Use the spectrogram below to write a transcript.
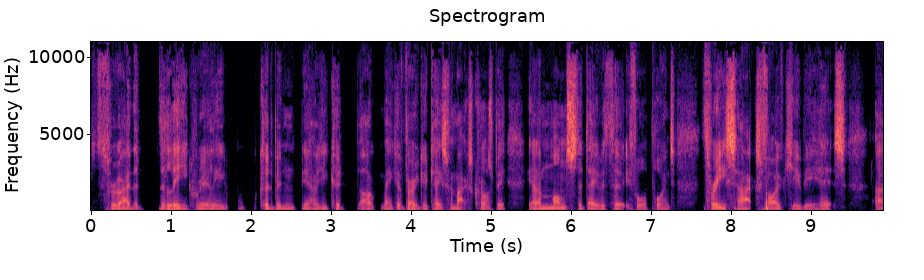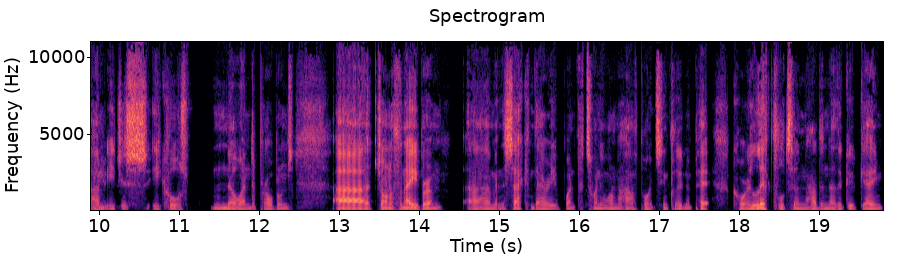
throughout the, the league really could have been, you know, you could uh, make a very good case for Maxx Crosby. He had a monster day with 34 points, three sacks, five QB hits. Um, mm. He just, he caused no end of problems. Uh, Johnathan Abram um, in the secondary went for 21 and a half points, including a pit. Cory Littleton had another good game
